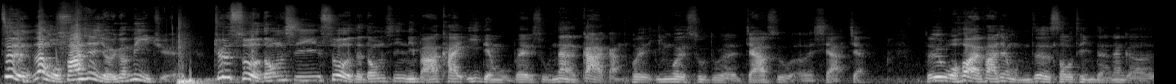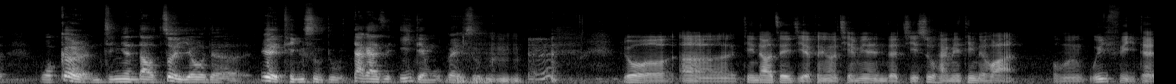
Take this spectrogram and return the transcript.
这让我发现有一个秘诀，就是所有东西，所有的东西，你把它开一点五倍速，那个尬感会因为速度的加速而下降。所以我后来发现，我们这个收听的那个，我个人经验到最优的阅听速度，大概是一点五倍速。如果呃听到这一集的朋友，前面的集数还没听的话，我们 Wifi 的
